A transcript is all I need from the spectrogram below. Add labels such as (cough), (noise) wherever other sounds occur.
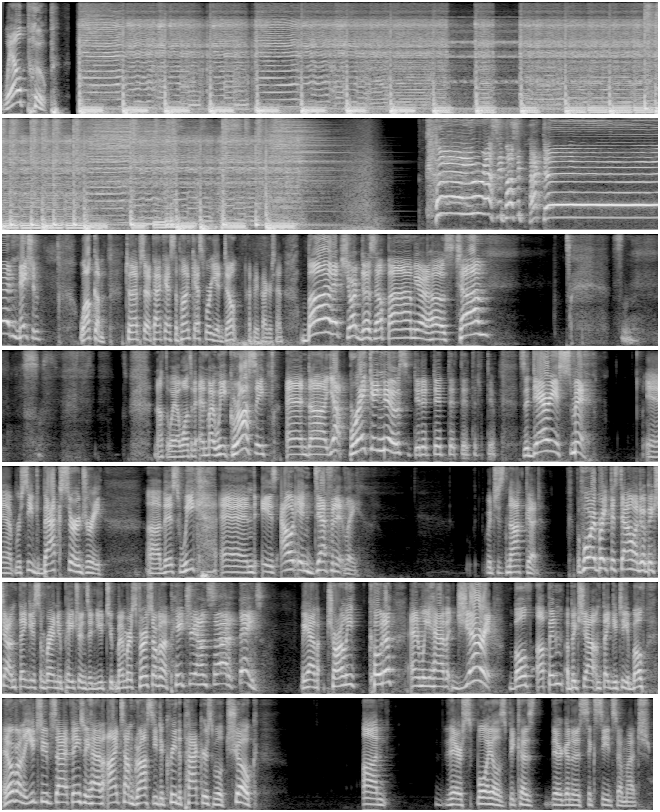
well, poop. Nation. Welcome to an episode of Podcast, the podcast where you don't have to be a Packers fan, but it sure does help. I'm your host, Tom. Not the way I wanted to end my week, Rossi. And uh, yeah, breaking news. Za'Darius Smith uh, received back surgery uh, this week and is out indefinitely which is not good. Before I break this down, I want to do a big shout and thank you to some brand new patrons and YouTube members. First off, on the Patreon side of things, we have Charlie Coda and we have Jarrett, both up in. A big shout and thank you to you both. And over on the YouTube side of things, we have I, Tom Grossi, decree the Packers will choke on their spoils because they're going to succeed so much.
